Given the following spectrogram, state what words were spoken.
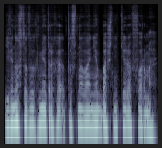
92 метрах от основания башни терраформа.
